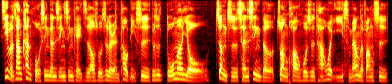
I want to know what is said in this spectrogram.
基本上看火星跟金星可以知道说这个人到底是就是多么有正直诚信的状况，或是他会以什么样的方式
